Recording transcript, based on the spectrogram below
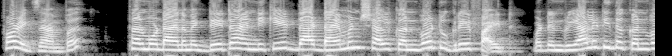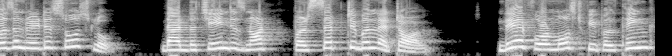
For example, thermodynamic data indicate that diamond shall convert to graphite but in reality the conversion rate is so slow that the change is not perceptible at all. Therefore, most people think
